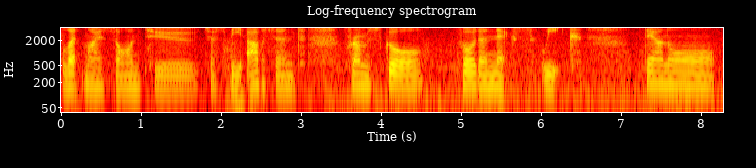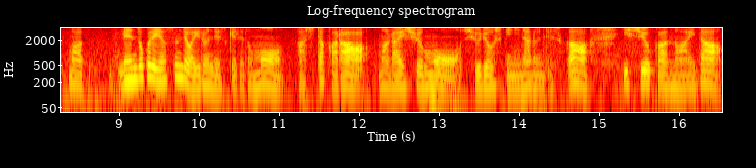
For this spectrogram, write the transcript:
let my son to just be absent from school for the next week であのまあ連続で休んではいるんですけれども明日から、まあ、来週もう終了式になるんですが1週間の間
